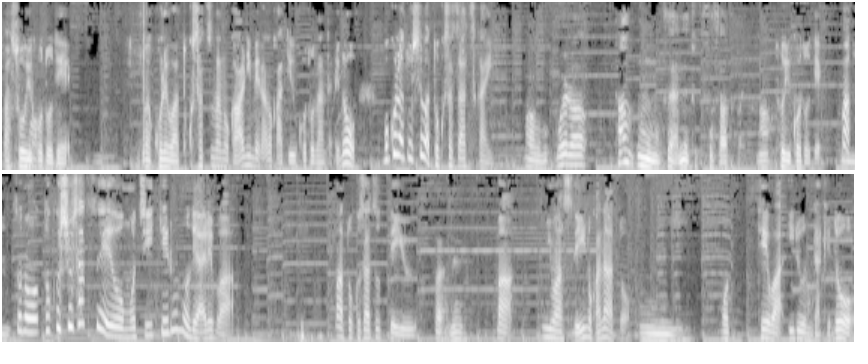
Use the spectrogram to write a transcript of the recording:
まあそういうことで、まあこれは特撮なのかアニメなのかっていうことなんだけど、僕らとしては特撮扱いまあ、俺ら、うん、そうやね、特撮扱いかな。ということで、まあうんその特殊撮影を用いているのであれば、まあ特撮っていう、そうやね。まあニュアンスでいいのかなと思ってはいるんだけど、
